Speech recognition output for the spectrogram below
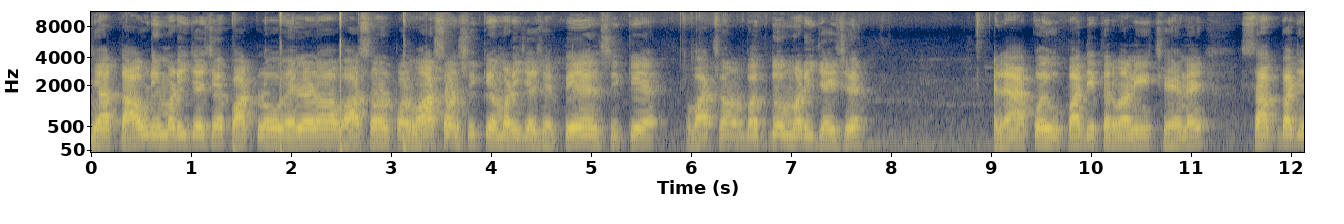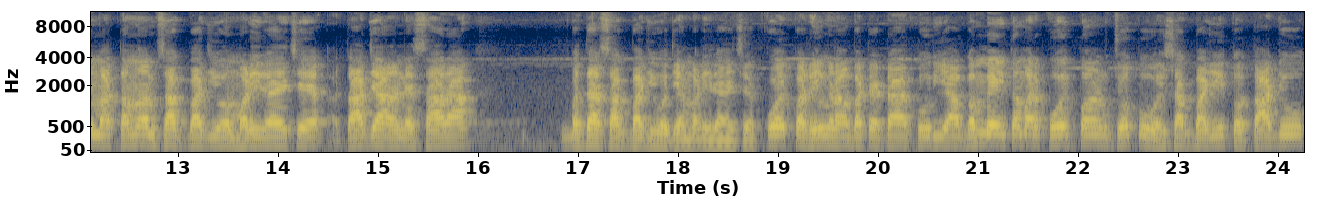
ત્યાં તાવડી મળી જાય છે, પાટલો, વેલણા, વાસણ, પણ વાસણ સિક્કે મળી જાય છે, તેલ સિક્કે, વાસણ બધું મળી જાય છે. એટલે આ કોઈ ઉપાધિ કરવાની છે નહીં. શાકભાજીમાં તમામ શાકભાજીઓ મળી રહે છે, તાજા અને સારા બધા શાકભાજીઓ ત્યાં મળી રહે છે. કોઈ પણ રીંગણા, બટેટા, તુરિયા, ગમે એ તમારે કોઈ પણ જોતું હોય શાકભાજી, તો તાજું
